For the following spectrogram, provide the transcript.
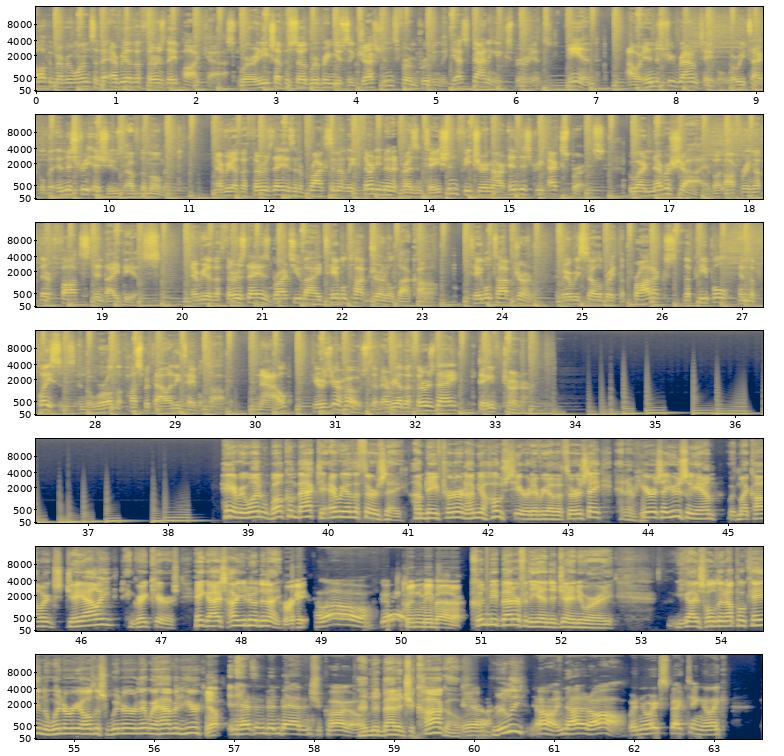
Welcome, everyone, to the Every Other Thursday podcast, where in each episode we bring you suggestions for improving the guest dining experience and our industry roundtable, where we tackle the industry issues of the moment. Every Other Thursday is an approximately 30 minute presentation featuring our industry experts who are never shy about offering up their thoughts and ideas. Every Other Thursday is brought to you by TabletopJournal.com. Tabletop Journal, where we celebrate the products, the people, and the places in the world of hospitality tabletop. Now, here's your host of Every Other Thursday, Dave Turner. Hey everyone, welcome back to Every Other Thursday. I'm Dave Turner and I'm your host here at Every Other Thursday, and I'm here as I usually am with my colleagues Jay Alley and Greg Kirish. Hey guys, how are you doing tonight? Great. Hello. Good. Couldn't be better. Couldn't be better for the end of January. You guys holding up okay in the wintry, all this winter that we're having here? Yep. It hasn't been bad in Chicago. Hadn't been bad in Chicago. Yeah. Really? No, not at all. When we're expecting like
